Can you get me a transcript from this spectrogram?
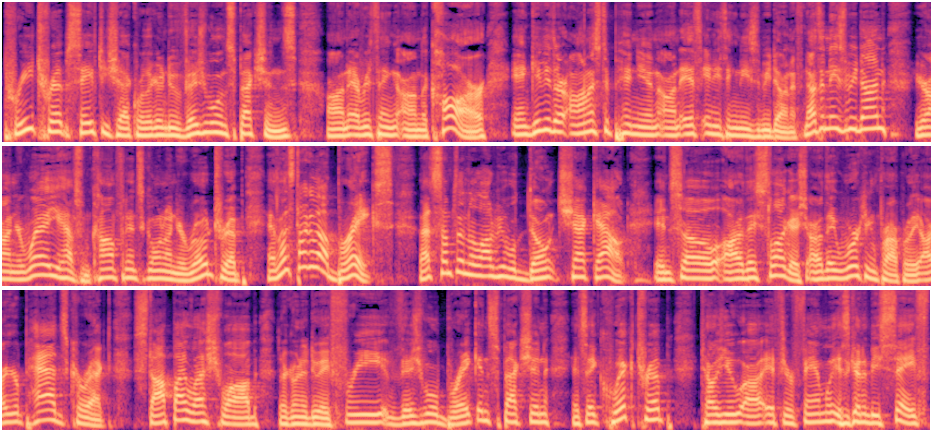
pre-trip safety check where they're going to do visual inspections on everything on the car and give you their honest opinion on if anything needs to be done. If nothing needs to be done, you're on your way. You have some confidence going on your road trip. And let's talk about brakes. That's something a lot of people don't check out. And so are they sluggish? Are they working properly? Are your pads correct? Stop by Les Schwab. They're going to do a free visual brake inspection. It's a quick trip. Tell you uh, if your family is going to be safe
